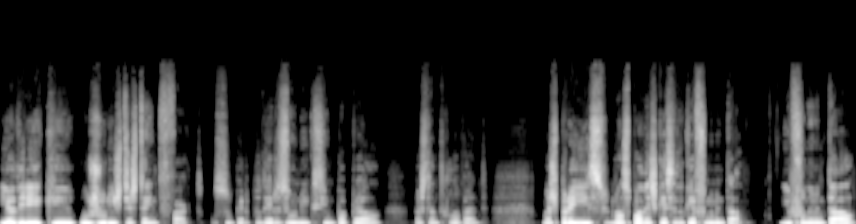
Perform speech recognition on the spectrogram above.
eu diria que os juristas têm de facto superpoderes únicos e um papel bastante relevante. Mas para isso não se podem esquecer do que é fundamental. E o fundamental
